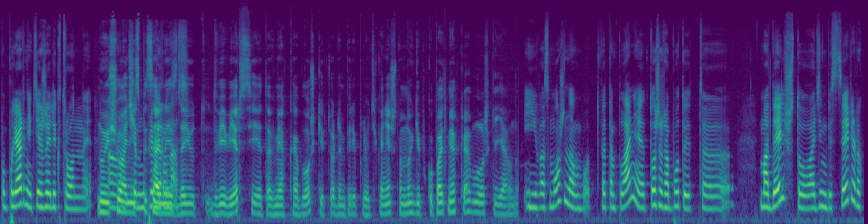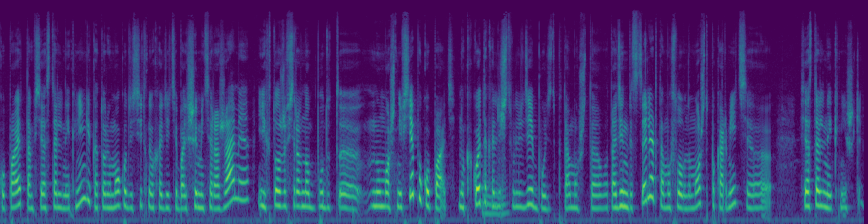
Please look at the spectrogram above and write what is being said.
популярнее те же электронные. Ну, еще а, они чем, например, специально нас. издают две версии, это в мягкой обложке и в твердом переплете. Конечно, многие покупают мягкой обложки явно. И, возможно, вот в этом плане тоже работает э, модель, что один бестселлер окупает там все остальные книги, которые могут действительно выходить и большими тиражами. Их тоже все равно будут, э, ну, может, не все покупать, но какое-то Мгм. количество людей будет, потому что вот один бестселлер там условно может покормить э, все остальные книжки.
